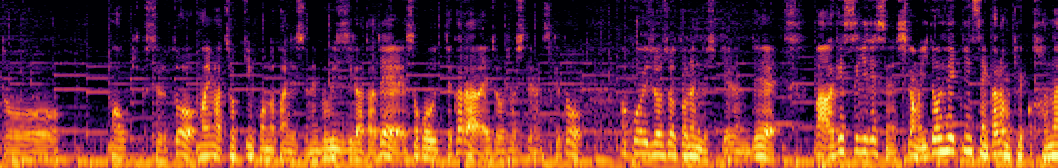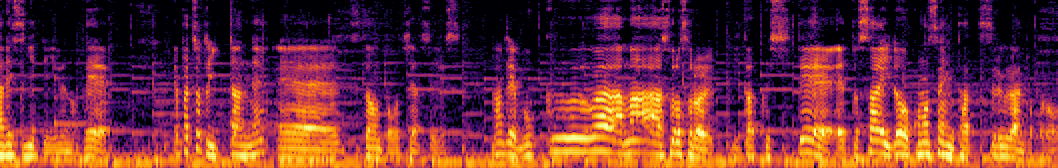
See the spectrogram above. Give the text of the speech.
と、まあ、大きくすると、まあ、今直近こんな感じですよね。V 字型で、そこを打ってから上昇してるんですけど、まあ、こういう上昇トレンド引けるんで、まあ、上げすぎですね。しかも移動平均線からも結構離れすぎているので、やっぱちょっと一旦ね、えー、ズドンと落ちやすいです。なので僕は、まあ、そろそろ利確して、えっと、再度、この線にタッチするぐらいのところ、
